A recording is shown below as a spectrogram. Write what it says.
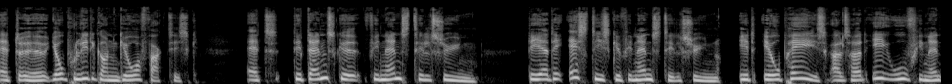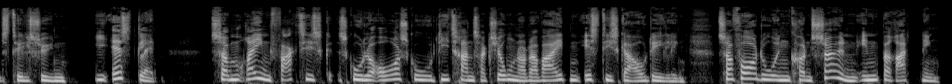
At øh, jo, politikerne gjorde faktisk, at det danske finanstilsyn, det er det estiske finanstilsyn, et europæisk, altså et EU-finanstilsyn i Estland, som rent faktisk skulle overskue de transaktioner, der var i den estiske afdeling. Så får du en koncernindberetning,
